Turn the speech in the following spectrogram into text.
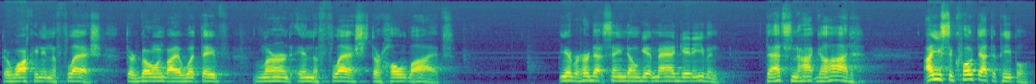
They're walking in the flesh. They're going by what they've learned in the flesh their whole lives. You ever heard that saying, don't get mad, get even? That's not God. I used to quote that to people.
